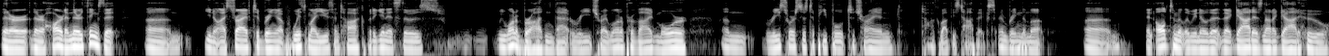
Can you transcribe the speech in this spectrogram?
that are that are hard, and there are things that um, you know I strive to bring up with my youth and talk. But again, it's those we want to broaden that reach, right? We want to provide more um, resources to people to try and talk about these topics and bring them up. Um, and ultimately, we know that, that God is not a God who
